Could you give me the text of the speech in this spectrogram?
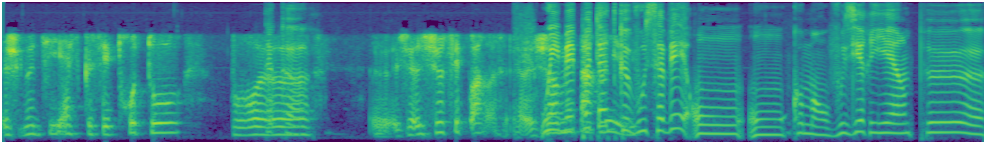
je me dis, est-ce que c'est trop tôt pour euh, je ne sais pas. euh, Oui, mais peut-être que vous savez, on, on comment vous iriez un peu euh,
